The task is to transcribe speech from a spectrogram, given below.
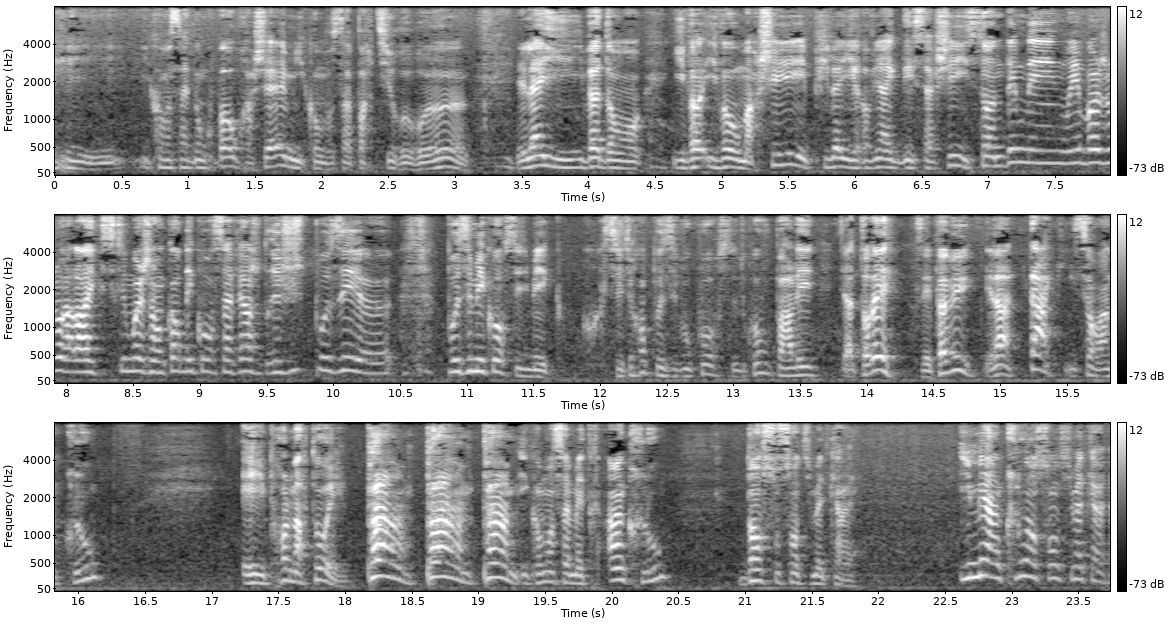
il, commence à donc pas au Prachem, il commence à partir heureux. Et là il, va dans, il va, il va au marché et puis là il revient avec des sachets, il sonne, ding ding, oui bonjour. Alors excusez-moi, j'ai encore des courses à faire, je voudrais juste poser, euh, poser mes courses. Il dit mais c'est quoi poser vos courses? De quoi vous parlez? Il attendez, vous avez pas vu? Et là tac, il sort un clou et il prend le marteau et pam pam pam, il commence à mettre un clou dans son centimètre carré. Il met un clou en centimètre carré.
